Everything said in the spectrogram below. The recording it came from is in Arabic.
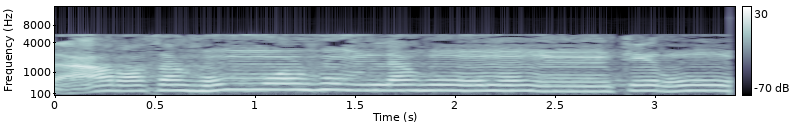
فعرفهم وهم له منكرون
